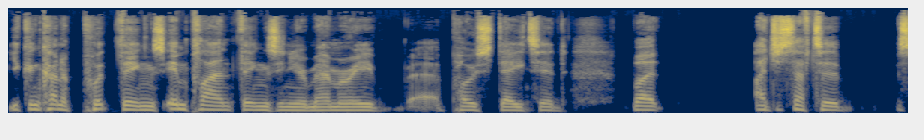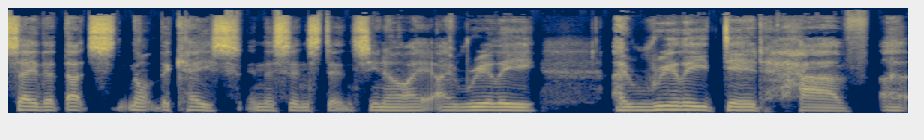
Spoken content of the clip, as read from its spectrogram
you can kind of put things, implant things in your memory, uh, post dated, but I just have to say that that's not the case in this instance. You know, I, I really, I really did have a,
